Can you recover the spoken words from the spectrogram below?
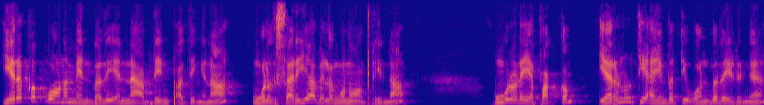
இறக்க கோணம் என்பது என்ன அப்படின்னு பார்த்தீங்கன்னா உங்களுக்கு சரியாக விளங்கணும் அப்படின்னா உங்களுடைய பக்கம் இரநூத்தி ஐம்பத்தி ஒன்பதை எடுங்க.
